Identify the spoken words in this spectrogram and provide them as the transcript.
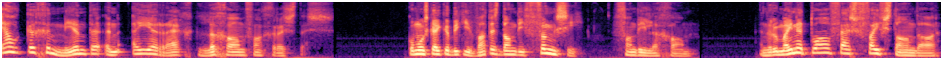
elke gemeente in eie reg liggaam van Christus. Kom ons kyk 'n bietjie wat is dan die funksie van die liggaam? In Romeine 12 vers 5 staan daar:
